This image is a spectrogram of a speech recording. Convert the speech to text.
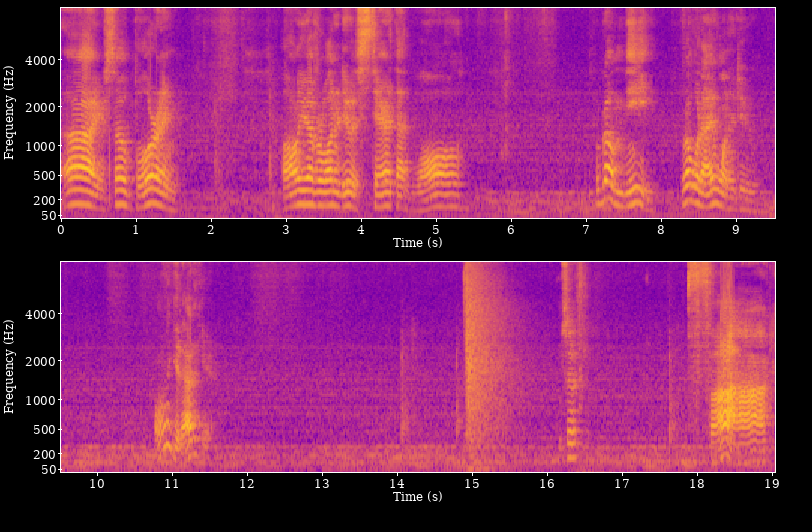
Ah, oh, you're so boring. All you ever want to do is stare at that wall. What about me? What about what I want to do? I want to get out of here. I'm gonna. Fuck.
